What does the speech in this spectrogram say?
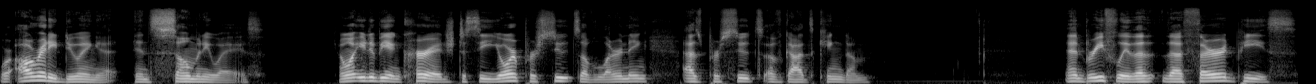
we're already doing it in so many ways. I want you to be encouraged to see your pursuits of learning as pursuits of God's kingdom. And briefly, the, the third piece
